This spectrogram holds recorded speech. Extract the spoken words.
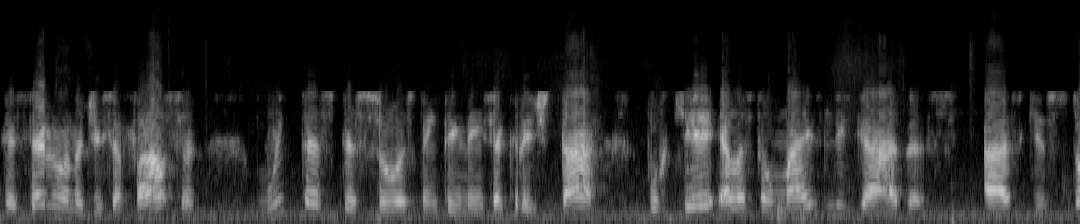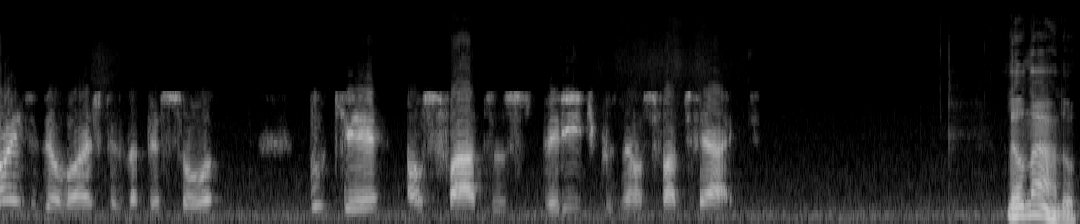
recebe uma notícia falsa, muitas pessoas têm tendência a acreditar porque elas estão mais ligadas às questões ideológicas da pessoa do que aos fatos verídicos, né, aos fatos reais. Leonardo,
